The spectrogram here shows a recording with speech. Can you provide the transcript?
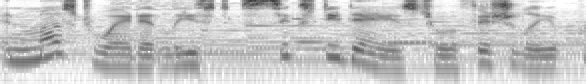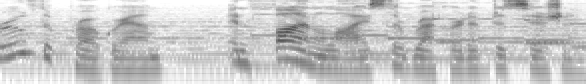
and must wait at least 60 days to officially approve the program and finalize the record of decision.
